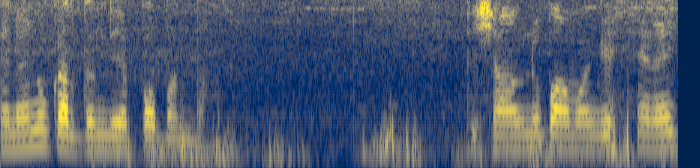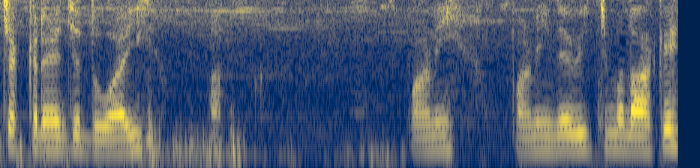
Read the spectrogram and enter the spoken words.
ਇਹਨਾਂ ਨੂੰ ਕਰ ਦਿੰਦੇ ਆਪਾਂ ਬੰਦ। ਤੇ ਸ਼ਾਮ ਨੂੰ ਪਾਵਾਂਗੇ ਇਹਨਾਂ ਦੇ ਚੱਕਰਿਆਂ 'ਚ ਦਵਾਈ। ਪਾਣੀ ਪਾਣੀ ਦੇ ਵਿੱਚ ਮਿਲਾ ਕੇ।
